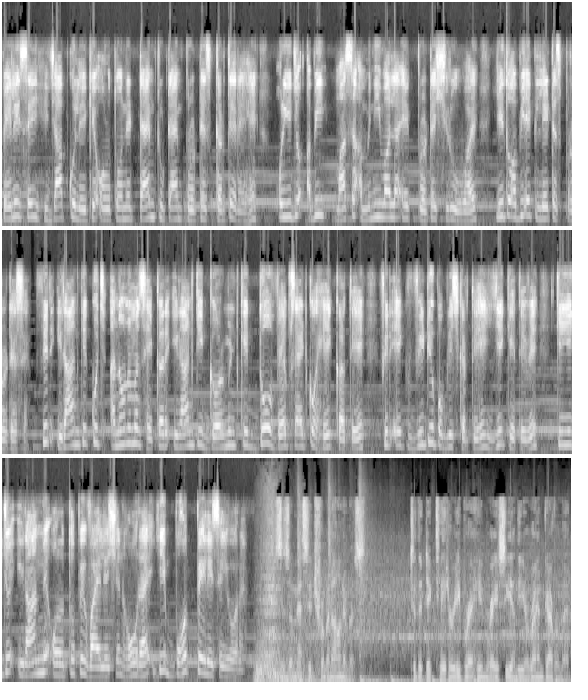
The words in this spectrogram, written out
पहले से ही हिजाब को लेके औरतों ने टाइम टू टाइम प्रोटेस्ट करते रहे हैं और ये जो अभी मासा अमनी वाला एक प्रोटेस्ट शुरू हुआ है ये तो अभी एक लेटेस्ट प्रोटेस्ट है फिर ईरान के कुछ अनोनमस हैकर ईरान की गवर्नमेंट के दो वेबसाइट को हैक करते हैं फिर एक वीडियो पब्लिश करते हैं ये कहते हुए कि ये जो ईरान में औरतों पे वायलेशन हो रहा है ये बहुत पहले से ही हो रहा है This is a message from Anonymous. To the dictator Ibrahim Raisi and the Iran government,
